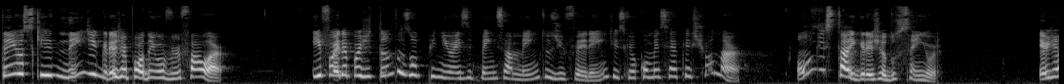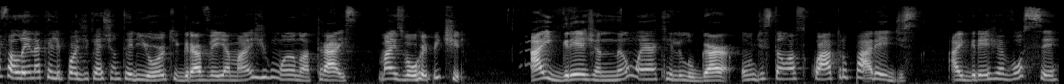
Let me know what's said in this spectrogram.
tem os que nem de igreja podem ouvir falar. E foi depois de tantas opiniões e pensamentos diferentes que eu comecei a questionar: onde está a igreja do Senhor? Eu já falei naquele podcast anterior que gravei há mais de um ano atrás, mas vou repetir. A igreja não é aquele lugar onde estão as quatro paredes. A igreja é você,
